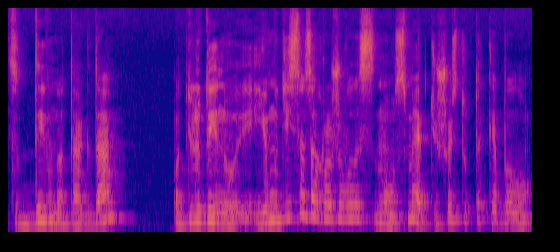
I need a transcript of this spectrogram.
Це дивно так, да? От людину, йому дійсно загрожували ну, смертю, щось тут таке було.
